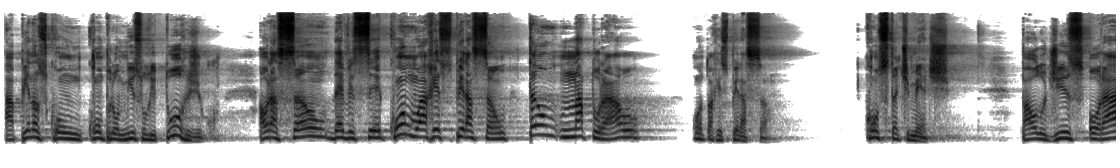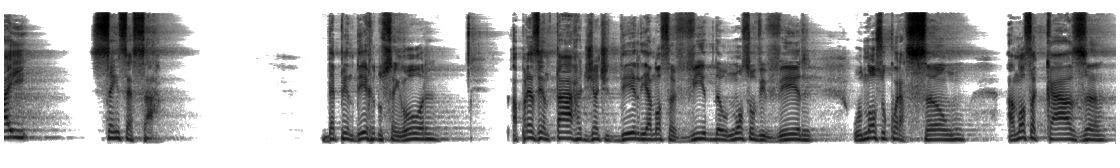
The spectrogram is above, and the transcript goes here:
apenas com um compromisso litúrgico, a oração deve ser como a respiração, tão natural quanto a respiração, constantemente. Paulo diz: orai sem cessar. Depender do Senhor, apresentar diante dele a nossa vida, o nosso viver, o nosso coração, a nossa casa,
